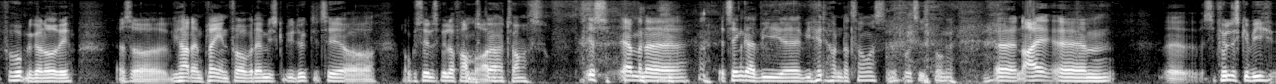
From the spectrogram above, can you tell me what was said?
forhåbentlig gøre noget ved. Altså, vi har da en plan for, hvordan vi skal blive dygtige til at, at kunne sælge spillere fremover. Du spørger Thomas. Yes, jamen, øh, jeg tænker, at vi, øh, vi headhunter Thomas på et tidspunkt. øh, nej, øh, øh, selvfølgelig skal vi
